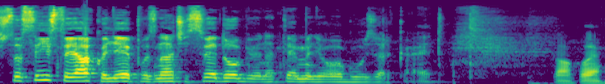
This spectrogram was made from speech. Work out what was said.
što se isto jako lijepo, znači sve dobio na temelju ovog uzorka, eto. Tako je.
